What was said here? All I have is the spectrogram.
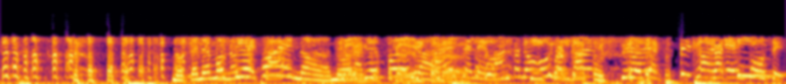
no tenemos Uno tiempo. Se cae, no, no, cae, tiempo de se levanta no, cual gato. Cae, en pose.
